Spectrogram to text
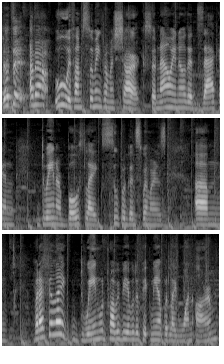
That's it. I'm out. Ooh, if I'm swimming from a shark. So now I know that Zac and Dwayne are both like super good swimmers. Um, but I feel like Dwayne would probably be able to pick me up with like one arm.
